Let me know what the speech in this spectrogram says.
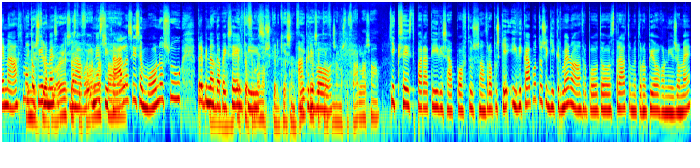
ένα άθλημα το οποίο είναι μέσα. Μπράβο, είναι στη θάλασσα, είσαι μόνος σου, πρέπει να ανταπεξέλθεις. Εκτεθειμένο στι καιρικέ συνθήκες, εκτεθειμένο στη θάλασσα. Και ξέρεις τι παρατήρησα από αυτούς τους ανθρώπους και ειδικά από το συγκεκριμένο άνθρωπο, το στράτο με τον οποίο αγωνίζομαι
